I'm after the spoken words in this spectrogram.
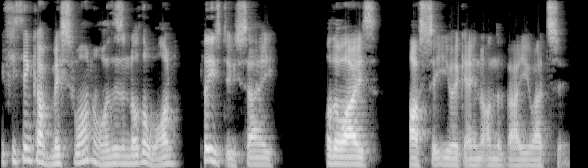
If you think I've missed one or there's another one, please do say. Otherwise, I'll see you again on the value add soon.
